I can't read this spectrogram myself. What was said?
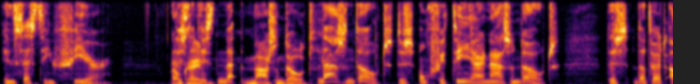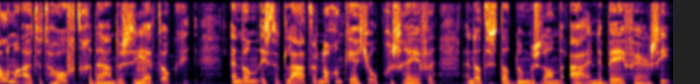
in 1604. Dus dat is na, na zijn dood. na zijn dood. Dus ongeveer tien jaar na zijn dood. Dus dat werd allemaal uit het hoofd gedaan. Dus je hebt ook. En dan is het later nog een keertje opgeschreven. En dat, is, dat noemen ze dan de A- en de B-versie.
